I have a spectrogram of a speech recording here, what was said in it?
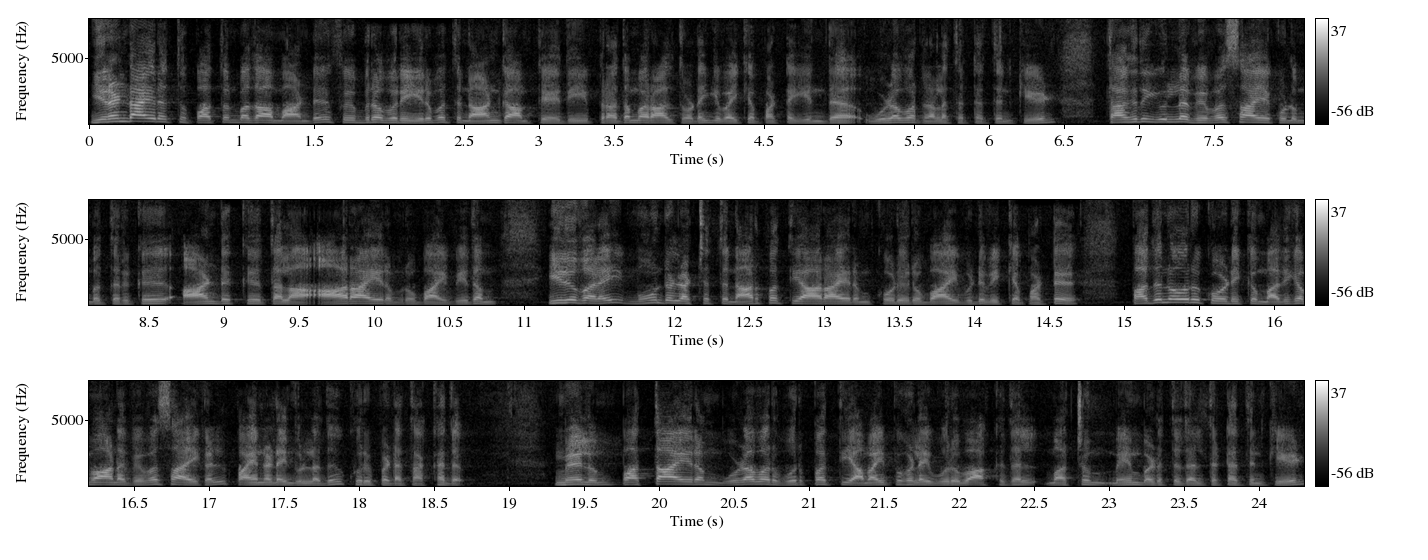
இரண்டாயிரத்து பத்தொன்பதாம் ஆண்டு பிப்ரவரி இருபத்தி நான்காம் தேதி பிரதமரால் தொடங்கி வைக்கப்பட்ட இந்த உழவர் நலத்திட்டத்தின் கீழ் தகுதியுள்ள விவசாய குடும்பத்திற்கு ஆண்டுக்கு தலா ஆறாயிரம் ரூபாய் வீதம் இதுவரை மூன்று லட்சத்து நாற்பத்தி ஆறாயிரம் கோடி ரூபாய் விடுவிக்கப்பட்டு பதினோரு கோடிக்கும் அதிகமான விவசாயிகள் பயனடைந்துள்ளது குறிப்பிடத்தக்கது. மேலும் பத்தாயிரம் உழவர் உற்பத்தி அமைப்புகளை உருவாக்குதல் மற்றும் மேம்படுத்துதல் திட்டத்தின் கீழ்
